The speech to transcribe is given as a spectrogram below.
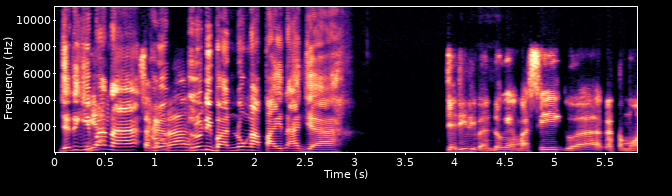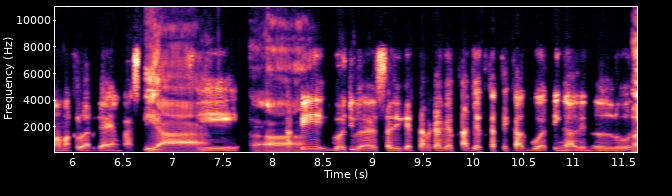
jadi Iya, gimana? sekarang- lu, lu di Bandung ngapain aja? Jadi di Bandung yang pasti gua ketemu sama keluarga yang pasti. Iya. Heeh. Tapi gue juga sedikit terkaget-kaget ketika gua tinggalin elu. Heeh.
